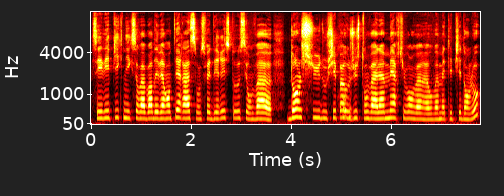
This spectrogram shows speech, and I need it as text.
c'est les pique-niques, on va boire des verres en terrasse, on se fait des restos, c'est on va euh, dans le sud ou je sais pas, ou juste on va à la mer, tu vois, on va, on va mettre les pieds dans l'eau.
